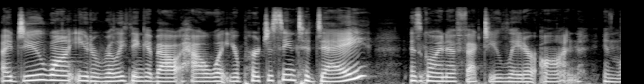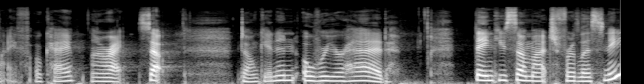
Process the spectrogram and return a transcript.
I do want you to really think about how what you're purchasing today is going to affect you later on in life. Okay. All right. So don't get in over your head. Thank you so much for listening.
